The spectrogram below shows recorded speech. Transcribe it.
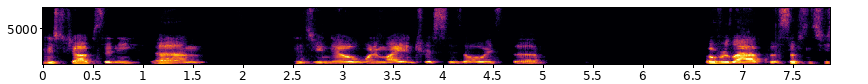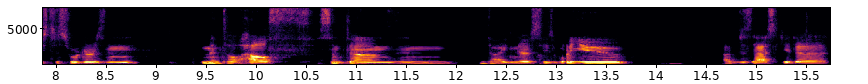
Nice job, Sydney. Um, as you know, one of my interests is always the overlap of substance use disorders and mental health symptoms and diagnoses. What do you, I'll just ask you to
